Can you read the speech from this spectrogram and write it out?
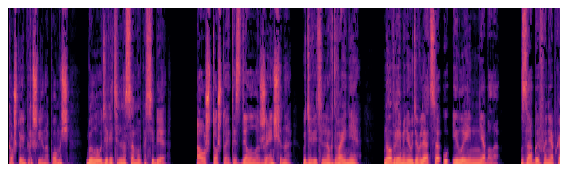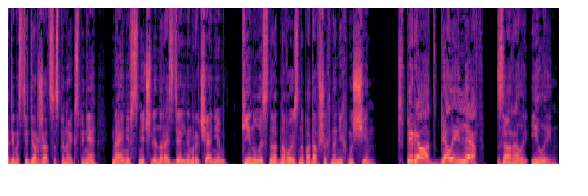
То, что им пришли на помощь, было удивительно само по себе. А уж то, что это сделала женщина, удивительно вдвойне. Но времени удивляться у Илэйн не было. Забыв о необходимости держаться спиной к спине, Найниф с нечленораздельным рычанием кинулась на одного из нападавших на них мужчин. «Вперед, белый лев!» — заорала Илэйн,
